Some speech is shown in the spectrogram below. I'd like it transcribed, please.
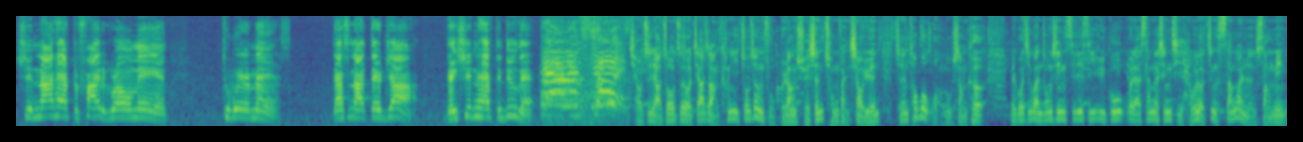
should not have to fight a grown man to wear a mask. That's not their job. They shouldn't have to do that. 乔治亚州则有家长抗议州政府不让学生重返校园，只能透过网络上课。美国疾管中心 CDC 预估，未来三个星期还会有近三万人丧命。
